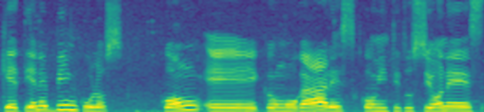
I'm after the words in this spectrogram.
que tiene vínculos con, con hogares, con instituciones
